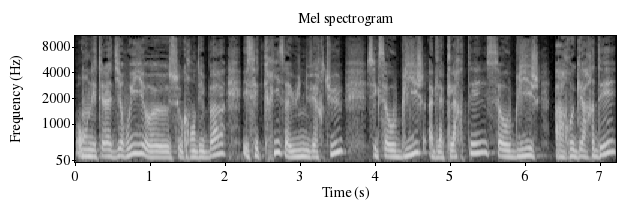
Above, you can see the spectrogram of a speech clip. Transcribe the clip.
On était là à dire oui, euh, ce grand débat. Et cette crise a eu une vertu, c'est que ça oblige à de la clarté, ça oblige à regarder,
